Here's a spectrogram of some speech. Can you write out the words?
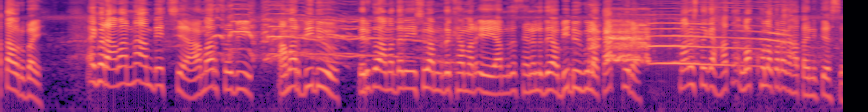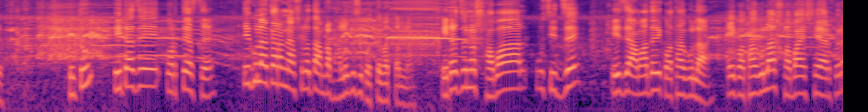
আতাউর ভাই। একবার আমার নাম বেচছে, আমার ছবি, আমার ভিডিও এরকম আমাদের এইসব আপনাদের খামার এই, আপনাদের চ্যানেলে দেওয়া ভিডিওগুলো কাট করে মানুষ থেকে হাতা, লক্ষ লক্ষ টাকা হাতায় নিতে আসছে। কিন্তু এটা যে করতে আছে এগুলার কারণে আসলে তো আমরা ভালো কিছু করতে পারতাম না। এটার জন্য সবার উচিত যে, এই যে আমাদের এই কথাগুলা এই কথাগুলা সবাই শেয়ার করে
